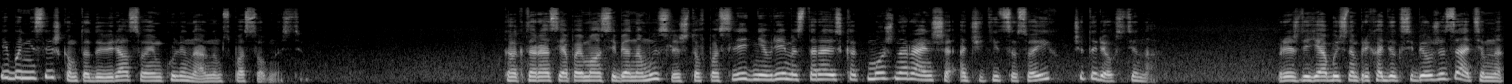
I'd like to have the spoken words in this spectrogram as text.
ибо не слишком-то доверял своим кулинарным способностям. Как-то раз я поймал себя на мысли, что в последнее время стараюсь как можно раньше очутиться в своих четырех стенах. Прежде я обычно приходил к себе уже затемно,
